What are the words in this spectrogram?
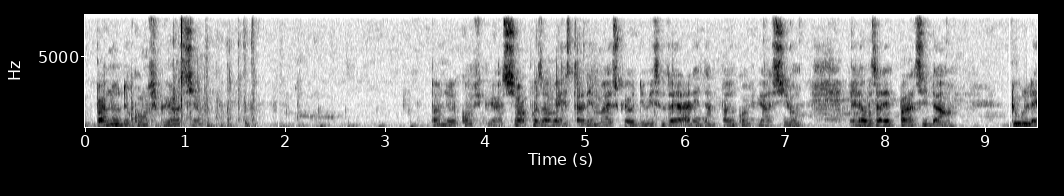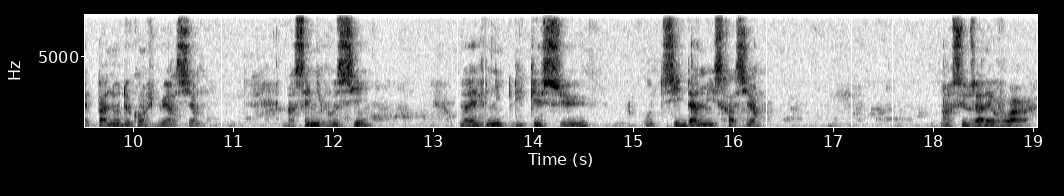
panneau de configuration. Panneau de configuration. Après avoir installé MySQL DB, vous allez aller dans le panneau de configuration. Et là, vous allez partir dans tous les panneaux de configuration. À ce niveau-ci, vous allez venir cliquer sur outils d'administration. Si vous allez voir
